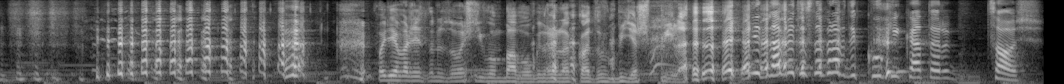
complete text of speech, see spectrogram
Ponieważ jestem złośliwą babą, która na końcu wbije szpilę. Nie, dla mnie to jest naprawdę cookie cutter coś.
